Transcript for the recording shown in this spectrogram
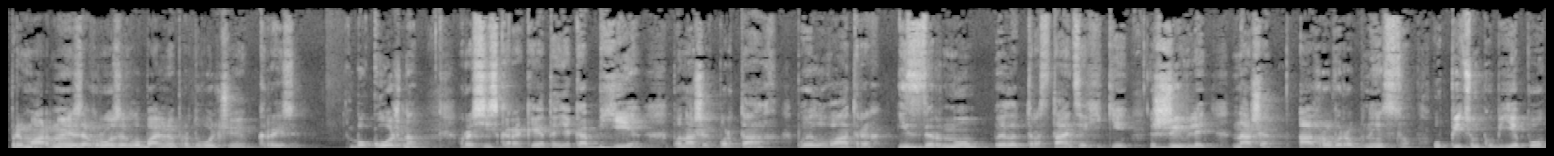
примарної загрози глобальної продовольчої кризи. Бо кожна російська ракета, яка б'є по наших портах, по елеваторах із зерном по електростанціях, які живлять наше агровиробництво, у підсумку б'є по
